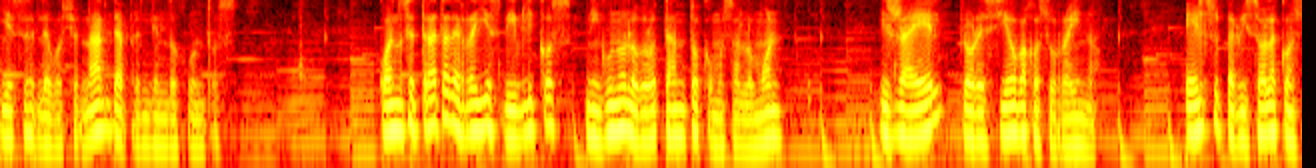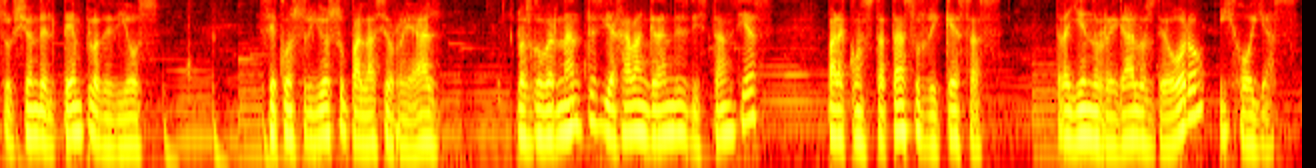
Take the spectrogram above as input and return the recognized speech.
y este es el devocional de Aprendiendo Juntos. Cuando se trata de reyes bíblicos, ninguno logró tanto como Salomón. Israel floreció bajo su reino. Él supervisó la construcción del templo de Dios. Se construyó su palacio real. Los gobernantes viajaban grandes distancias para constatar sus riquezas, trayendo regalos de oro y joyas.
